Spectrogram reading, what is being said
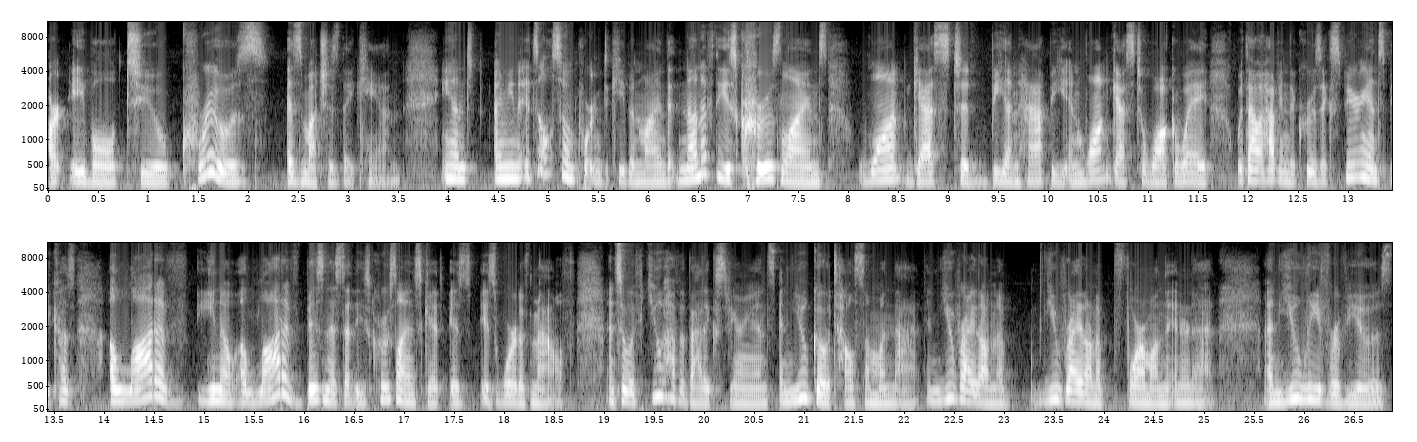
are able to cruise as much as they can. And I mean, it's also important to keep in mind that none of these cruise lines want guests to be unhappy and want guests to walk away without having the cruise experience because a lot of, you know, a lot of business that these cruise lines get is is word of mouth. And so if you have a bad experience and you go tell someone that and you write on a you write on a forum on the internet and you leave reviews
